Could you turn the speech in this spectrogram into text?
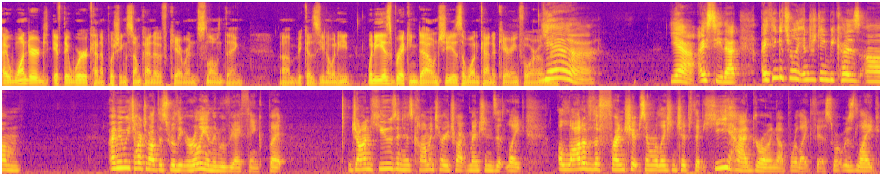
I, I wondered if they were kind of pushing some kind of Cameron Sloane thing, um, because you know when he when he is breaking down, she is the one kind of caring for him. Yeah. Yeah, I see that. I think it's really interesting because um I mean we talked about this really early in the movie, I think, but John Hughes in his commentary track mentions that like a lot of the friendships and relationships that he had growing up were like this, where it was like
